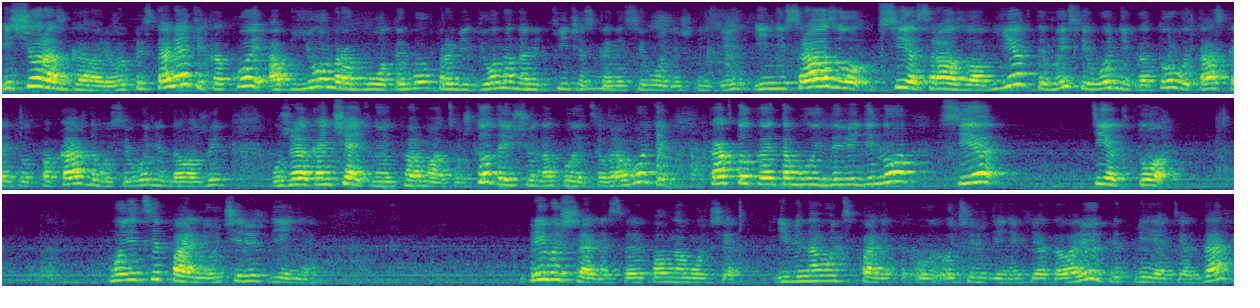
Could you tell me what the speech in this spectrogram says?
Еще раз говорю, вы представляете, какой объем работы был проведен аналитической на сегодняшний день. И не сразу, все сразу объекты мы сегодня готовы, так сказать, вот по каждому сегодня доложить уже окончательную информацию. Что-то еще находится в работе. Как только это будет доведено, все те, кто муниципальные учреждения превышали свои полномочия, именно в муниципальных учреждениях я говорю и предприятиях, да,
